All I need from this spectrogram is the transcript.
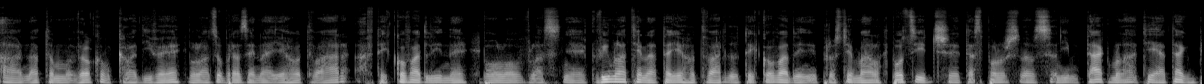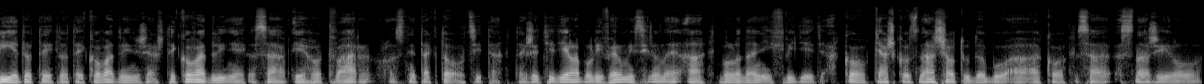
a na tom veľkom kladive bola zobrazená jeho tvár a v tej kovadline bolo vlastne vymlatená tá jeho tvár do tej kovadliny. Proste mal pocit, že tá spoločnosť ním tak mláte a tak bije do tej, do tej kovadliny, že až v tej kovadline sa jeho tvár vlastne takto ocita. Takže tie diela boli veľmi silné a bolo na nich vidieť, ako ťažko znášal tú dobu a ako sa snažil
